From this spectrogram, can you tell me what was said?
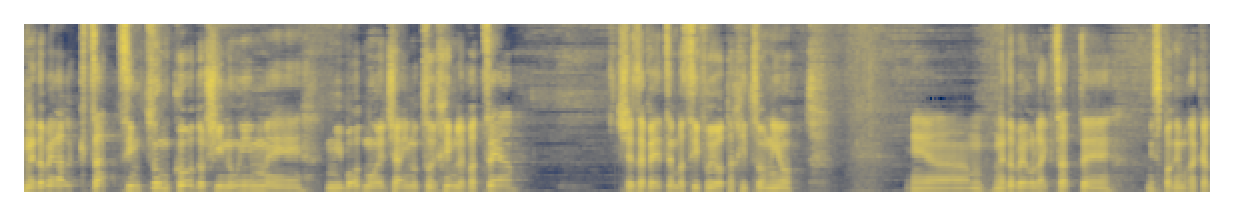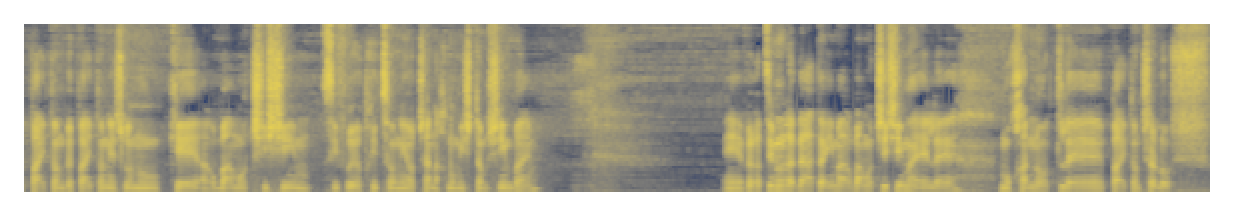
נדבר על קצת צמצום קוד או שינויים מבעוד מועד שהיינו צריכים לבצע שזה בעצם בספריות החיצוניות. נדבר אולי קצת מספרים רק על פייתון בפייתון יש לנו כ-460 ספריות חיצוניות שאנחנו משתמשים בהן ורצינו לדעת האם ה-460 האלה מוכנות לפייתון 3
